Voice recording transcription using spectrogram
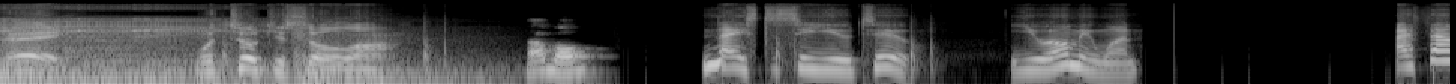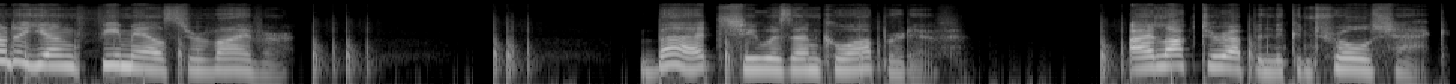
Hey, what took you so long? Tá bom. Nice to see you too. You owe me one. I found a young female survivor. But she was uncooperative. I locked her up in the control shack.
